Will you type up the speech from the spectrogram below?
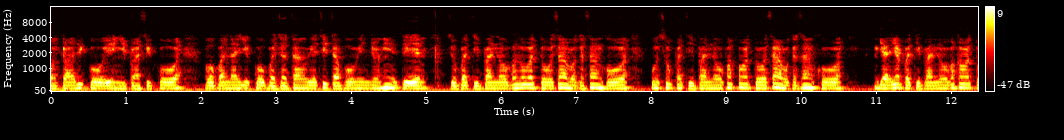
อากาลิโกเอหิปัสสิโกโอปัญญิโกปัจจตังเวทิตาภูวินโยหิเตสุปฏิปันโนภควโตสาวกสังโฆอุสุปฏิปันโนภควโตสาวกสังโฆ ยายะปฏิปันโนภควโต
